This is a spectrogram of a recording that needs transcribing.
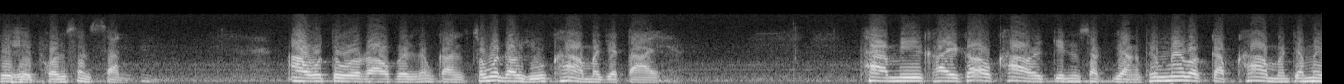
ด้วยเหตุผลสั้น ๆ เอาตัวเราเป็นสำคัญสมมติเราหิวข้าวมันจะตาย ถ้ามีใครก็เอาข้าวให้กินสักอย่างถึงแม้ว่ากับข้าวมันจะไม่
